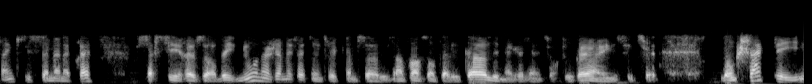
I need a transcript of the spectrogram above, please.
cinq, six semaines après, ça s'est résorbé. Nous, on n'a jamais fait un truc comme ça. Les enfants sont à l'école, les magasins sont ouverts, et ainsi de suite. Donc, chaque pays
